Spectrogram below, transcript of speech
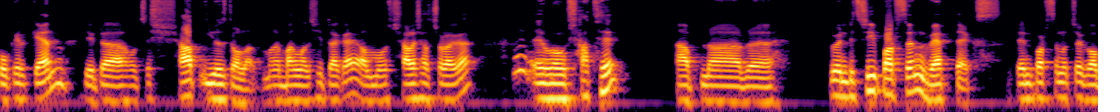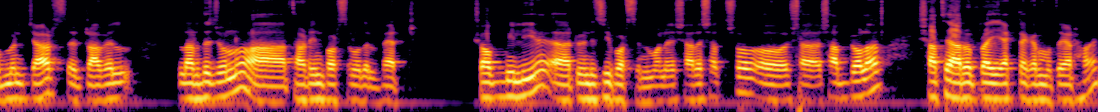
কোকের ক্যান যেটা হচ্ছে সাত ইউএস ডলার মানে বাংলাদেশি টাকায় অলমোস্ট সাড়ে সাতশো টাকা। এবং সাথে আপনার twenty three percent VAT tax ten percent হচ্ছে গভর্নমেন্ট চার্জ ট্রাভেলারদের জন্য আর থার্টিন পার্সেন্ট ওদের ভ্যাট সব মিলিয়ে টোয়েন্টি থ্রি পার্সেন্ট মানে সাড়ে সাতশো সাত ডলার সাথে আরও প্রায় এক টাকার মতো অ্যাড হয়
